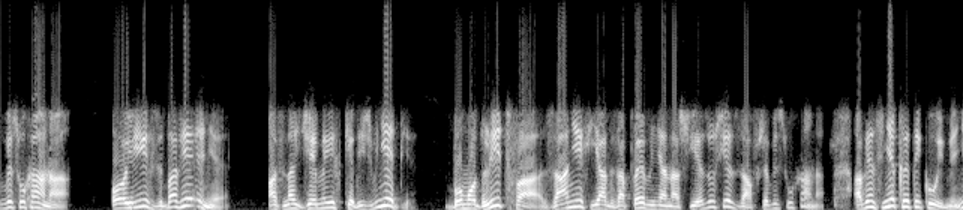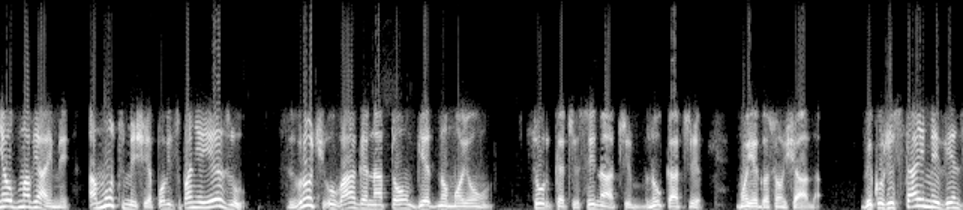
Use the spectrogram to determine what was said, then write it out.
wysłuchana o ich zbawienie, a znajdziemy ich kiedyś w niebie. Bo modlitwa za nich, jak zapewnia nasz Jezus, jest zawsze wysłuchana. A więc nie krytykujmy, nie obmawiajmy, a módlmy się, powiedz Panie Jezu, zwróć uwagę na tą biedną moją córkę, czy syna, czy wnuka, czy mojego sąsiada. Wykorzystajmy więc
